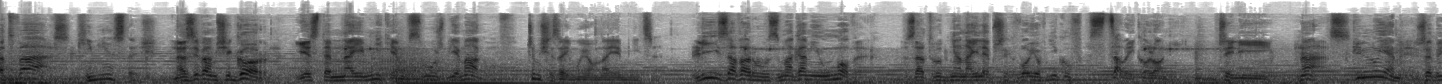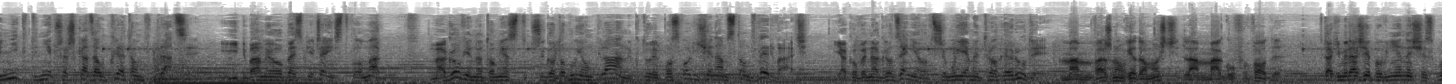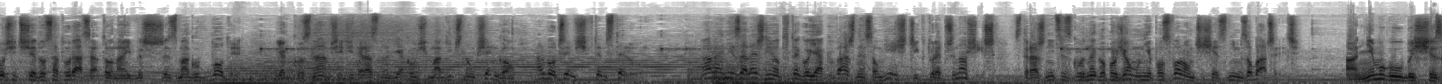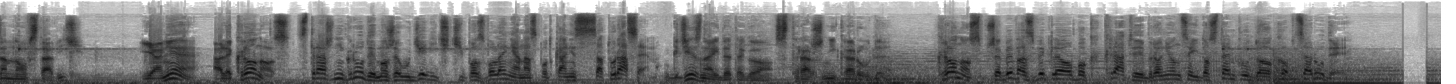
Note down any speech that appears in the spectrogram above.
Nowa twarz. Kim jesteś? Nazywam się Gorn. Jestem najemnikiem w służbie magów. Czym się zajmują najemnicy? Lee zawarł z magami umowę. Zatrudnia najlepszych wojowników z całej kolonii, czyli nas. Pilnujemy, żeby nikt nie przeszkadzał kretom w pracy i dbamy o bezpieczeństwo magów. Magowie natomiast przygotowują plan, który pozwoli się nam stąd wyrwać. Jako wynagrodzenie otrzymujemy trochę rudy. Mam ważną wiadomość dla magów wody. W takim razie powinieneś zgłosić się do Saturasa, to najwyższy z magów wody. Jak go znam, siedzi teraz nad jakąś magiczną księgą albo czymś w tym stylu. Ale niezależnie od tego, jak ważne są wieści, które przynosisz, strażnicy z górnego poziomu nie pozwolą ci się z nim zobaczyć. A nie mógłbyś się za mną wstawić? Ja nie, ale Kronos, strażnik Rudy, może udzielić ci pozwolenia na spotkanie z Saturasem. Gdzie znajdę tego strażnika rudy? Kronos przebywa zwykle obok kraty broniącej dostępu do kopca Rudy.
